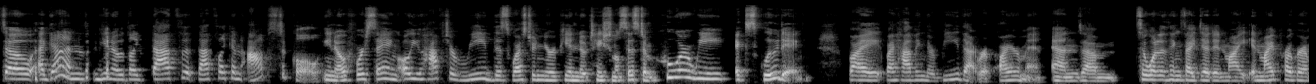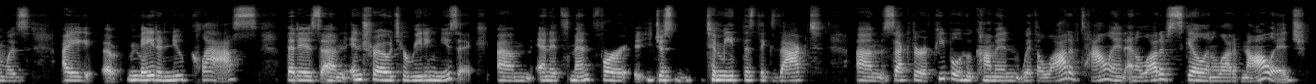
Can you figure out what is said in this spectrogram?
so again, you know, like that's a, that's like an obstacle. You know, if we're saying, oh, you have to read this Western European notational system, who are we excluding by by having there be that requirement? And um, so one of the things I did in my in my program was I uh, made a new class that is an intro to reading music, um, and it's meant for just to meet this exact um, sector of people who come in with a lot of talent and a lot of skill and a lot of knowledge,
